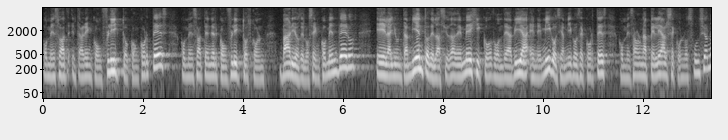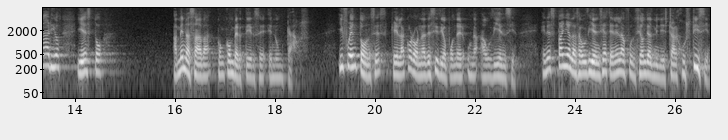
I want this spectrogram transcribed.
comenzó a entrar en conflicto con Cortés, comenzó a tener conflictos con varios de los encomenderos, el ayuntamiento de la Ciudad de México, donde había enemigos y amigos de Cortés, comenzaron a pelearse con los funcionarios y esto amenazaba con convertirse en un caos. Y fue entonces que la corona decidió poner una audiencia. En España las audiencias tienen la función de administrar justicia.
